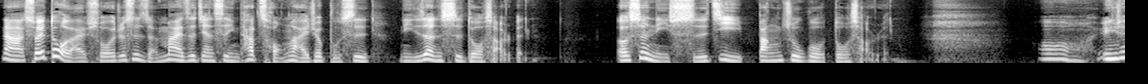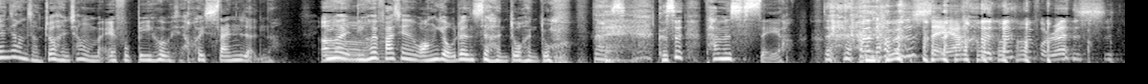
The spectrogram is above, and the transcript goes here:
那所以对我来说，就是人脉这件事情，它从来就不是你认识多少人，而是你实际帮助过多少人。哦，云轩这样讲就很像我们 FB 会会删人呢、因为你会发现网友认识很多很多，对 可是他们是谁啊？对，他们是谁啊？不认识。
